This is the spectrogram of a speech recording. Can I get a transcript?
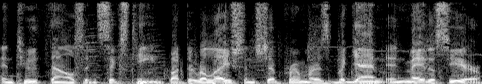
in 2016 but the relationship rumors began in May this year.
